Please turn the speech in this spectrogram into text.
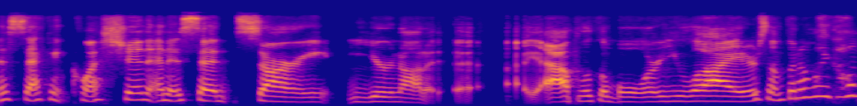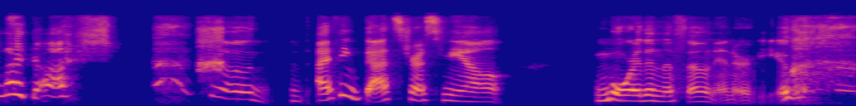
a second question and it said sorry, you're not uh, applicable or you lied or something. I'm like, "Oh my gosh." So I think that stressed me out more than the phone interview.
